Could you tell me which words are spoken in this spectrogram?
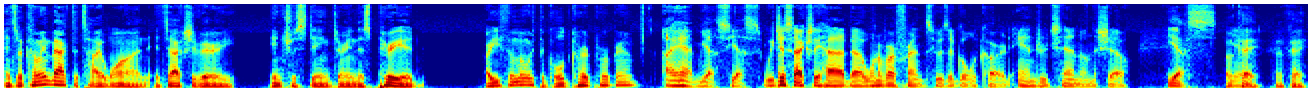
And so coming back to Taiwan, it's actually very interesting during this period. Are you familiar with the Gold Card program? I am, yes, yes. We just actually had uh, one of our friends who is a Gold Card, Andrew Chen, on the show. Yes. Okay. Yeah. Okay.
